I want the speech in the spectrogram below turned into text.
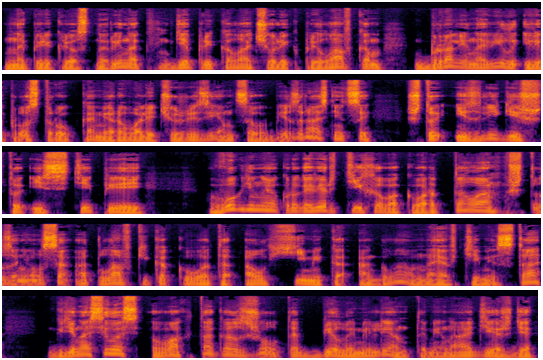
На перекрестный рынок, где приколачивали к прилавкам, брали на вилы или просто руками рвали чужеземцев, без разницы, что из лиги, что из степей – в огненную круговерть тихого квартала, что занялся от лавки какого-то алхимика, а главное в те места, где носилась вахтага с желто-белыми лентами на одежде.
